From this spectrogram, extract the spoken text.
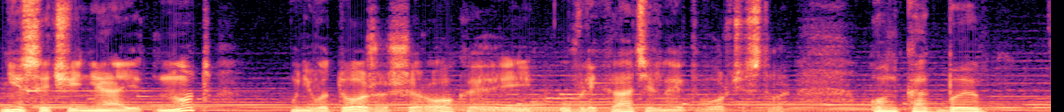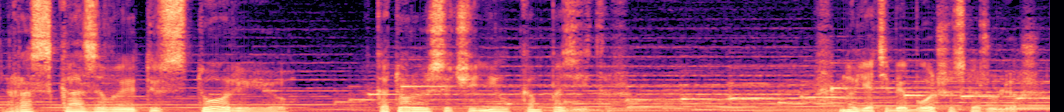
не сочиняет нот, у него тоже широкое и увлекательное творчество. Он как бы рассказывает историю, которую сочинил композитор. Но я тебе больше скажу, Леша.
